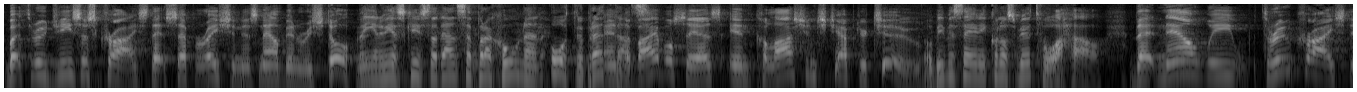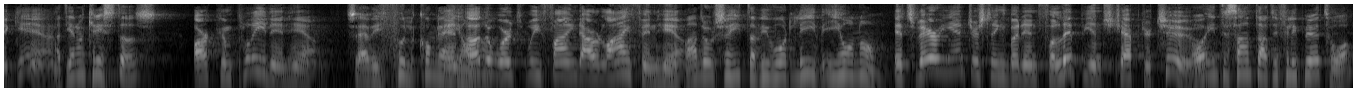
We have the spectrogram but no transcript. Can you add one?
But through Jesus Christ, that separation has now been restored. Men genom Jesus Kristus har den separationen And the återupprättats. Bible says in Colossians chapter 2, Och Bibeln säger i Kolosserbrevet 2 wow, that now we, through Christ again, att genom Kristus are complete in Him. Så är vi fullkomliga i In other honom. words, we find our life in Him. Med andra ord så hittar vi vårt liv i honom. It's very interesting, but in Philippians chapter 2 Och intressant att i Filipperbrevet 2,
